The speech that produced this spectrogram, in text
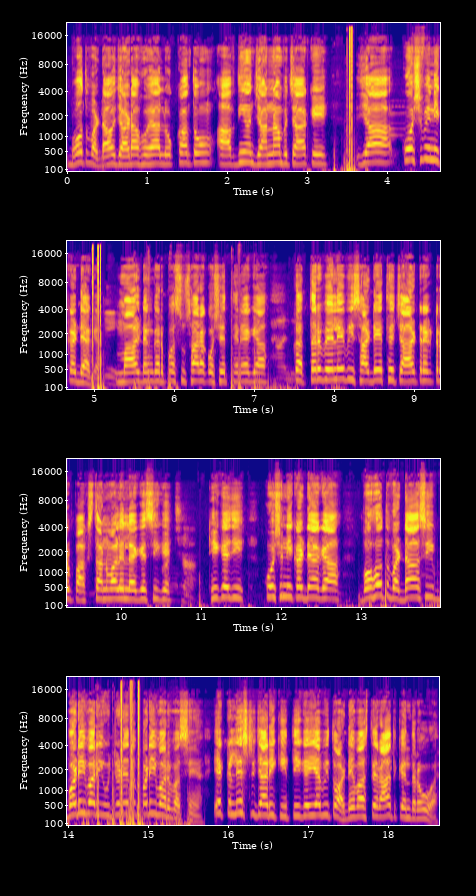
ਬਹੁਤ ਵੱਡਾ ਉਜਾੜਾ ਹੋਇਆ। ਲੋਕਾਂ ਤੋਂ ਆਪਦੀਆਂ ਜਾਨਾਂ ਬਚਾ ਕੇ ਜਾਂ ਕੁਝ ਵੀ ਨਹੀਂ ਕੱਢਿਆ ਗਿਆ। ਮਾਲ ਡੰਗਰ ਪਸ਼ੂ ਸਾਰਾ ਕੁਝ ਇੱਥੇ ਰਹਿ ਗਿਆ। 71 ਵੇਲੇ ਵੀ ਸਾਡੇ ਇੱਥੇ ਚਾਰ ਟਰੈਕਟਰ ਪਾਕਿਸਤਾਨ ਵਾਲੇ ਲੈ ਗਏ ਸੀਗੇ। ਠੀਕ ਹੈ ਜੀ ਕੁਝ ਨਹੀਂ ਕੱਢਿਆ ਗਿਆ। ਬਹੁਤ ਵੱਡਾ ਅਸੀਂ ਬੜੀ ਵਾਰੀ ਉਜੜੇ ਤੇ ਬੜੀ ਵਾਰ ਵਸੇ ਆ ਇੱਕ ਲਿਸਟ ਜਾਰੀ ਕੀਤੀ ਗਈ ਹੈ ਵੀ ਤੁਹਾਡੇ ਵਾਸਤੇ ਰਾਹਤ ਕੇਂਦਰ ਉਹ ਹੈ।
